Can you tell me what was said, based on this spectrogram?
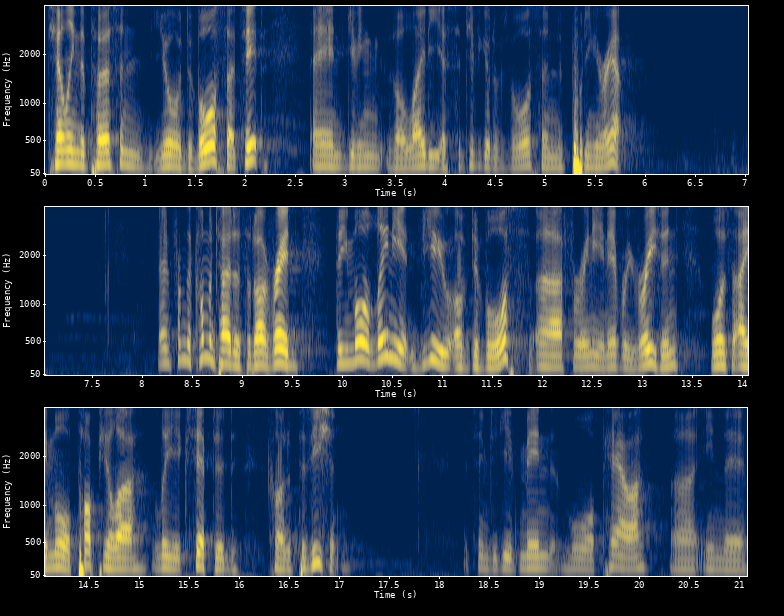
telling the person you're divorced, that's it, and giving the lady a certificate of divorce and putting her out. And from the commentators that I've read, the more lenient view of divorce uh, for any and every reason was a more popularly accepted kind of position. It seemed to give men more power uh, in, their,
